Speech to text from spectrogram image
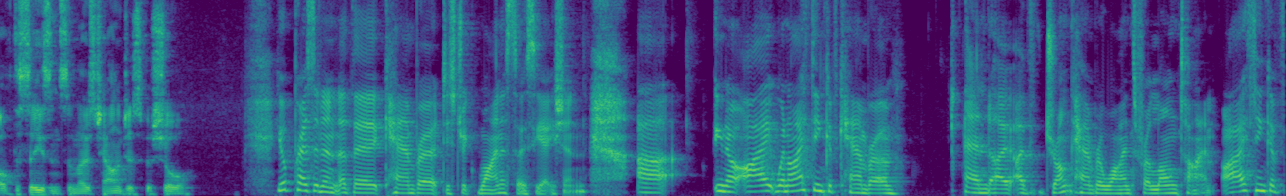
of the seasons and those challenges for sure. You're president of the Canberra District Wine Association. Uh, you know, I when I think of Canberra, and I, have drunk Canberra wines for a long time. I think of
